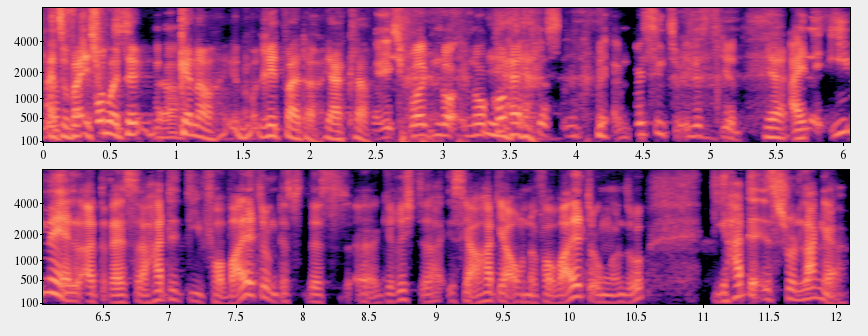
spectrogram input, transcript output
also weil ich kurz, wollte, ja. genau, red weiter, ja klar. Ich wollte nur, nur kurz, ja. das ein bisschen zu illustrieren. Ja. Eine E-Mail-Adresse hatte die Verwaltung, das, das äh, Gericht ist ja, hat ja auch eine Verwaltung und so, die hatte es schon lange.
